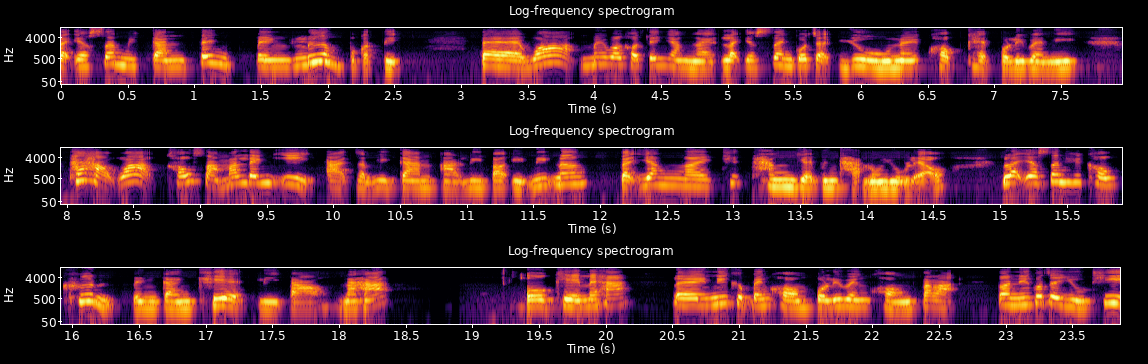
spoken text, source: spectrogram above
ระยะสั้นมีการเต้นเป็นเรื่องปกติ แต่ว่าไม่ว่าเขาเต้นยังไงระยะสั้นก็จะอยู่ในขอบเขตบริเวณนี้ ถ้าหากว่าเขาสามารถเล่งอีกอาจจะมีการอ่ารีบาวอีกนิดนึงแต่ยังไงทิศทางใหญ่เป็นขาลงอยู่แล้วระยะสั้นที่เขาขึ้นเป็นการเครียรีบาวนะคะโอเคไหมคะเลยนี่คือเป็นของบริเวณของตลาด ตอนนี้ก็จะอยู่ที่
